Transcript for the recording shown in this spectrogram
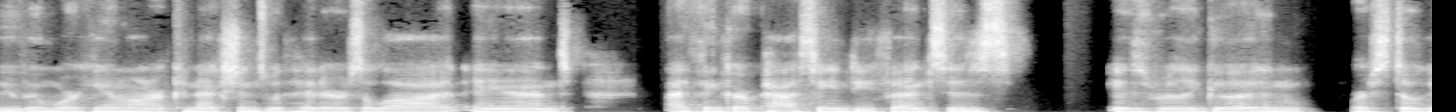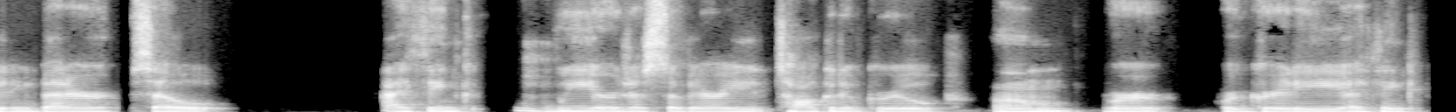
we've been working on our connections with hitters a lot. And I think our passing and defense is is really good and we're still getting better. So I think we are just a very talkative group. Um, we're we're gritty. I think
